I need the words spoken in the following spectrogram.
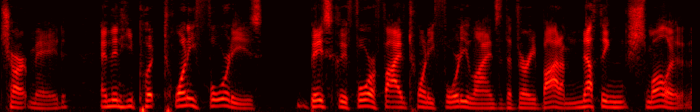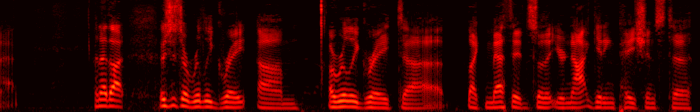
chart made, and then he put 2040s, basically four or five 2040 lines at the very bottom, nothing smaller than that. And I thought it was just a really great, um, a really great uh, like methods so that you're not getting patients to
